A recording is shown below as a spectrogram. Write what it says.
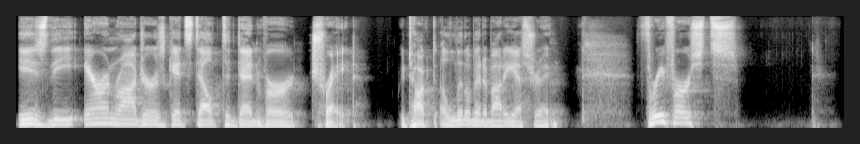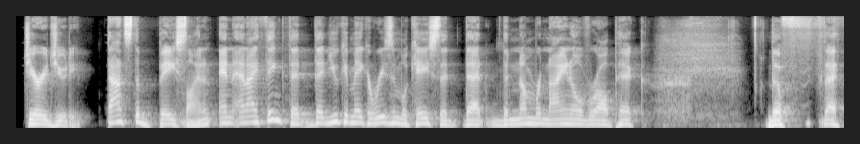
is the Aaron Rodgers gets dealt to Denver trade. We talked a little bit about it yesterday. Three firsts, Jerry Jeudy. That's the baseline. And and I think that that you can make a reasonable case that that the number 9 overall pick the that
